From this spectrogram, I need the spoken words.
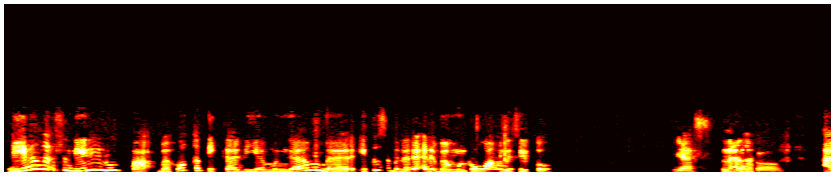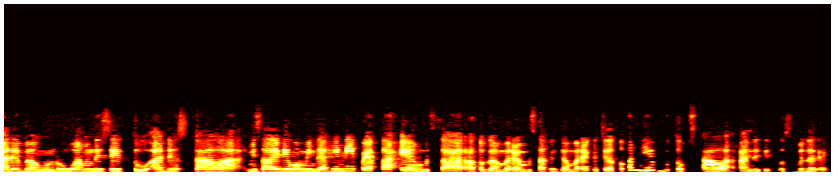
dia nggak sendiri lupa bahwa ketika dia menggambar itu sebenarnya ada bangun ruang di situ. Yes, Nah, betul. Ada bangun ruang di situ, ada skala. Misalnya dia mau mindahin nih peta yang besar atau gambar yang besar ke gambar yang kecil itu kan dia butuh skala kan di situ sebenarnya.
